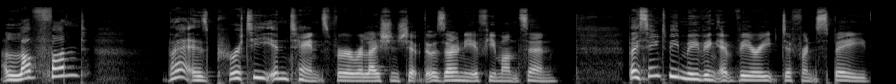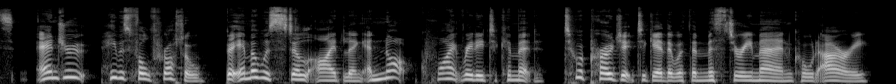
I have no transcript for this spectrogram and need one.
A love fund? That is pretty intense for a relationship that was only a few months in. They seem to be moving at very different speeds. Andrew, he was full throttle, but Emma was still idling and not quite ready to commit to a project together with a mystery man called Ari.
